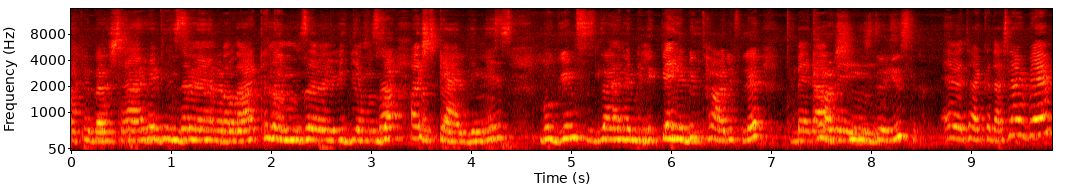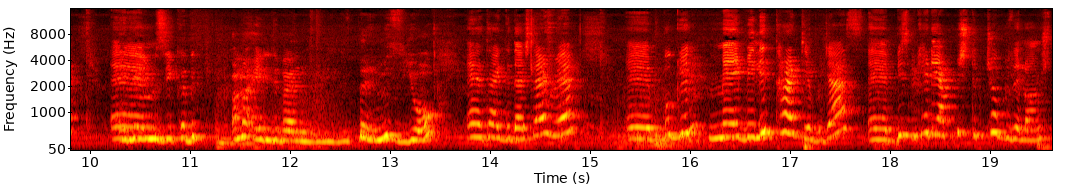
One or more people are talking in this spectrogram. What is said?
Arkadaşlar hepinize merhabalar. Kanalımıza ve videomuza hoş geldiniz. Bugün sizlerle birlikte yeni bir tarifle Beraberiz. karşınızdayız. Evet arkadaşlar ve e, Ellerimizi yıkadık ama eldivenlerimiz yok. evet arkadaşlar ve e, bugün meyveli tart yapacağız. E, biz bir kere yapmıştık çok güzel olmuştu.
